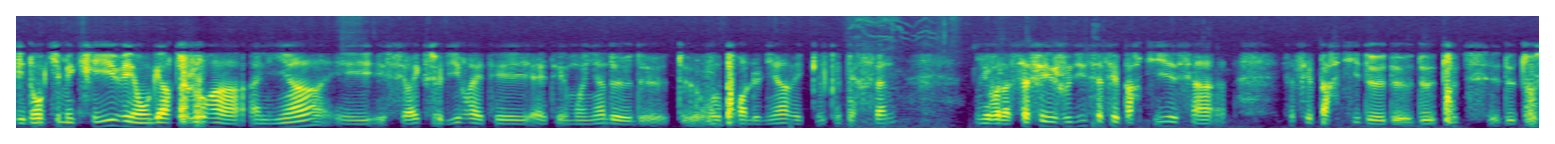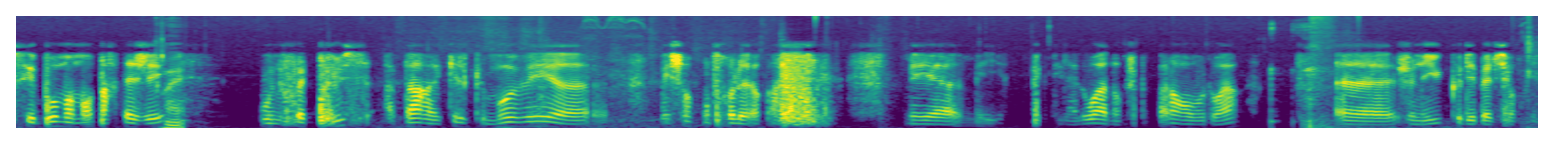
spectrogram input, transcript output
Et donc ils m'écrivent et on garde toujours un, lien. Et, c'est vrai que ce livre a été, a été le moyen de, de, reprendre le lien avec quelques personnes. Mais voilà, ça fait, je vous dis, ça fait partie, ça, ça fait partie de, de, de, toutes ces, de tous ces beaux moments partagés. Où une fois de plus, à part quelques mauvais euh, méchants contrôleurs, mais, mais ils respectaient la loi, donc je peux pas leur en vouloir. Euh, je n'ai eu que des belles surprises.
